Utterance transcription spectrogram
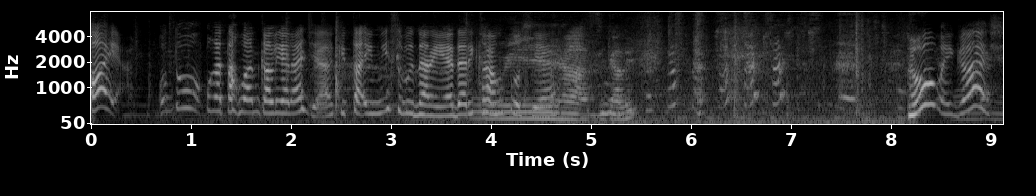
Oh ya, untuk pengetahuan kalian aja, kita ini sebenarnya dari kampus ya. sekali. Oh my gosh,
